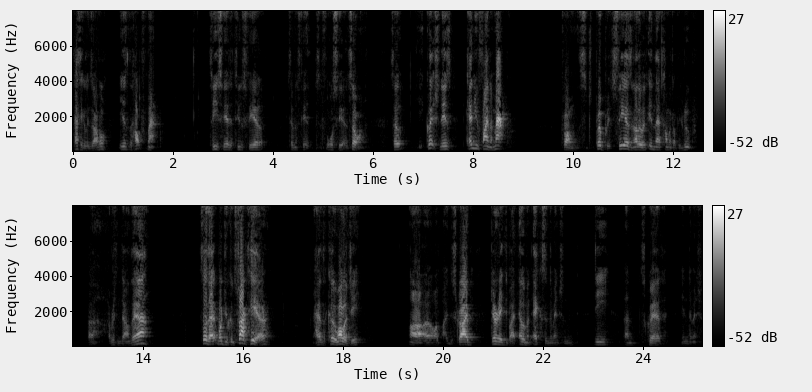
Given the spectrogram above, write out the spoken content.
classical example, is the Hopf map. Three sphere to two sphere, seven sphere, four sphere, and so on. So the question is, can you find a map from appropriate spheres, in other words, in that homotopy group uh, I've written down there, so that what you construct here has the cohomology uh, I described generated by element x in dimension d and squared in dimension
